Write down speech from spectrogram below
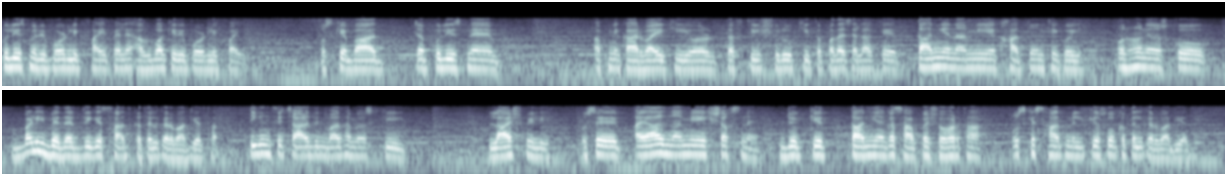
पुलिस में रिपोर्ट लिखवाई, पहले अगवा की रिपोर्ट लिखवाई। उसके बाद जब पुलिस ने अपनी कार्रवाई की और तफ्तीश शुरू की तो पता चला कि तानिया नामी एक खातून थी कोई। उन्होंने उसको बड़ी बेदर्दी के साथ कत्ल करवा दिया था। तीन से चार दिन बाद हमें उसकी लाश मिली। उसे अयाज नामी एक शख्स ने, जो कि तानिया का सबका शोहर था, उसके साथ मिलकर उसको कत्ल करवा दिया था।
